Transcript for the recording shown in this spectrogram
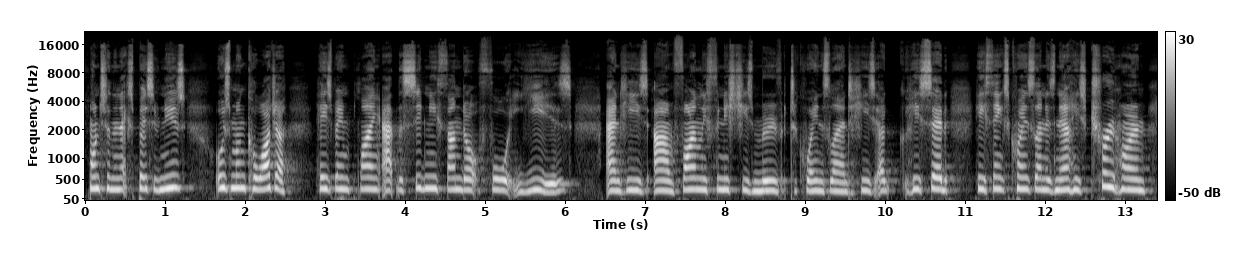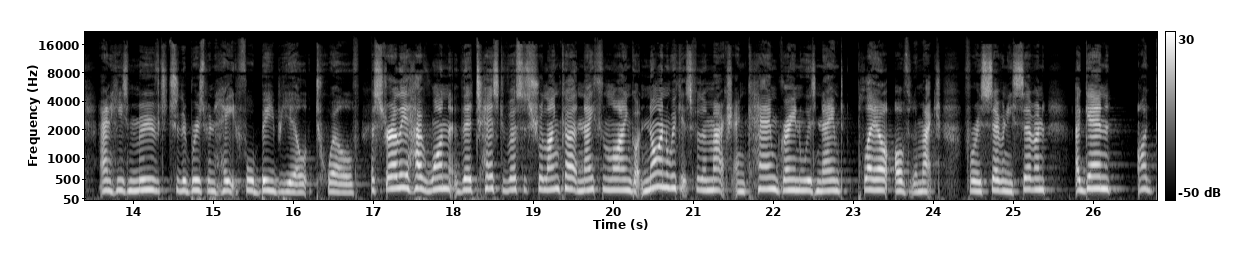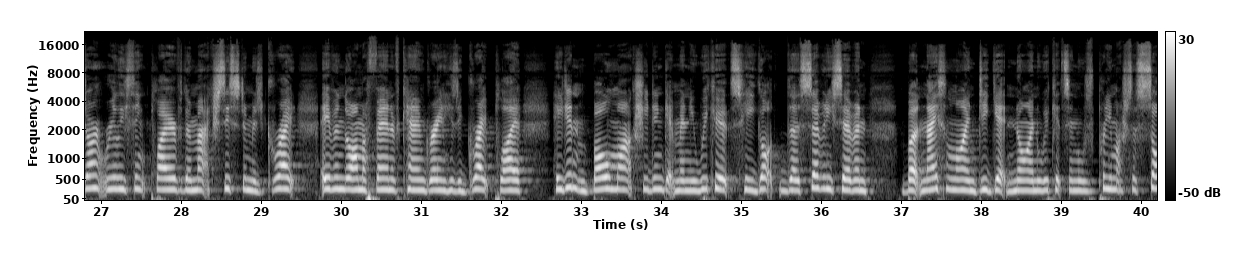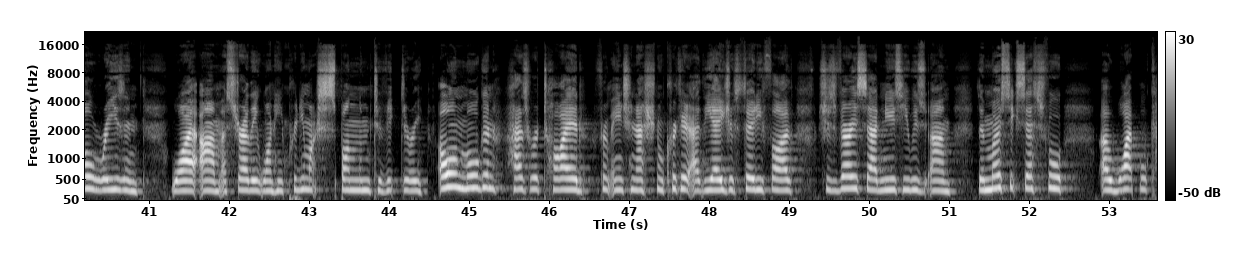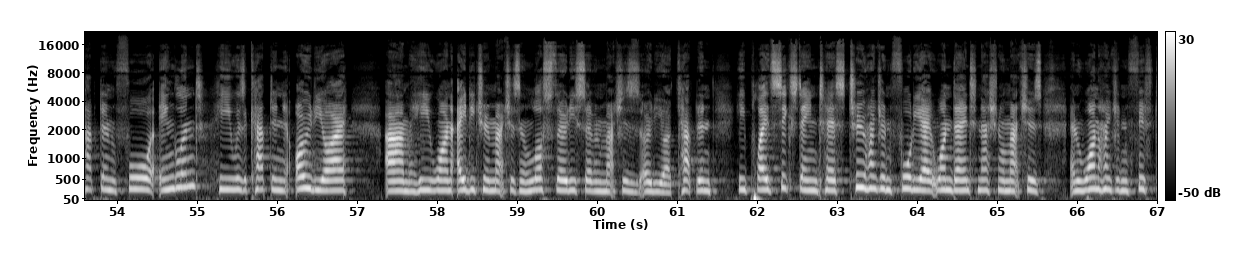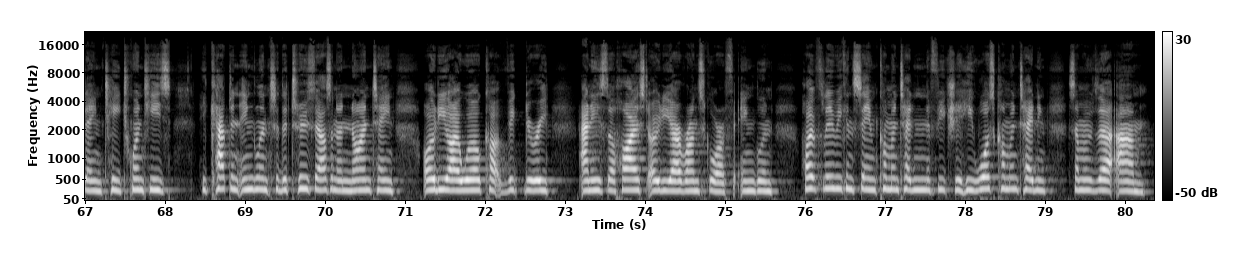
On to the next piece of news Usman Khawaja. He's been playing at the Sydney Thunder for years and he's um, finally finished his move to Queensland. He's uh, he said he thinks Queensland is now his true home, and he's moved to the Brisbane Heat for BBL 12. Australia have won their test versus Sri Lanka. Nathan Lyon got nine wickets for the match, and Cam Green was named player of the match for his 77. Again, I don't really think player of the match system is great, even though I'm a fan of Cam Green. He's a great player. He didn't bowl much, he didn't get many wickets. He got the 77, but Nathan Lyon did get nine wickets and was pretty much the sole reason why um, Australia won. He pretty much spun them to victory. Eoin Morgan has retired from international cricket at the age of 35, which is very sad news. He was um, the most successful a white ball captain for England. He was a captain in ODI. Um, he won 82 matches and lost 37 matches as ODI captain. He played 16 tests, 248 one day international matches, and 115 T20s. He captained England to the 2019 ODI World Cup victory, and he's the highest ODI run scorer for England. Hopefully, we can see him commentating in the future. He was commentating some of the um,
